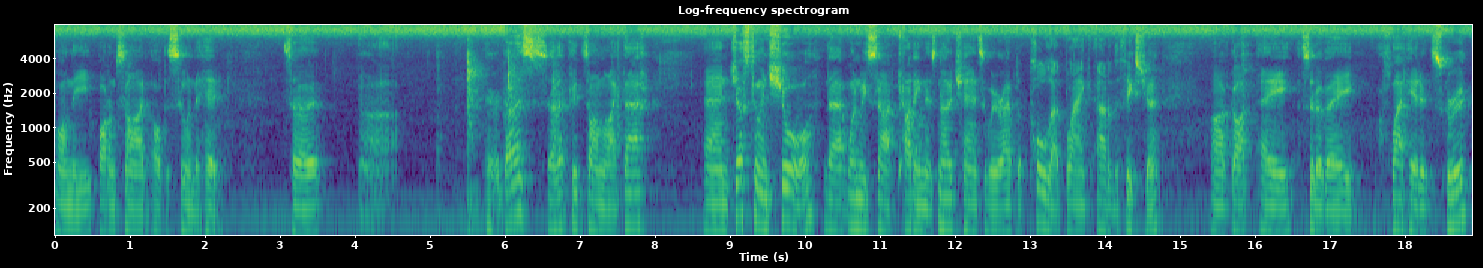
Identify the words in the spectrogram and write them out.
on the bottom side of the cylinder head. So uh, there it goes. So that fits on like that. And just to ensure that when we start cutting there's no chance that we're able to pull that blank out of the fixture, I've got a sort of a, flat-headed screw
